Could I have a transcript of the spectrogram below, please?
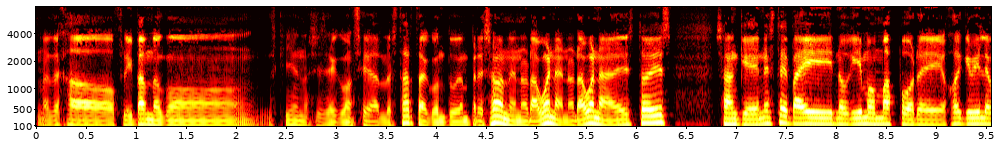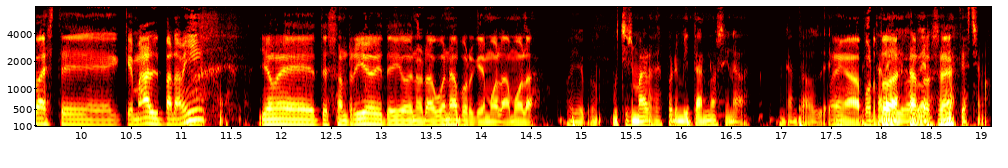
me has dejado flipando con... Es que yo no sé si considerarlo startup, con tu empresón. Enhorabuena, enhorabuena. Esto es... O sea, aunque en este país nos guiemos más por, eh, joder, qué bien le va este, qué mal para mí, yo me, te sonrío y te digo enhorabuena porque mola, mola. Oye, pues, muchísimas gracias por invitarnos y nada, encantados de Venga, por estar todas, aquí. Carlos, ¿eh? Gracias, Chema.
